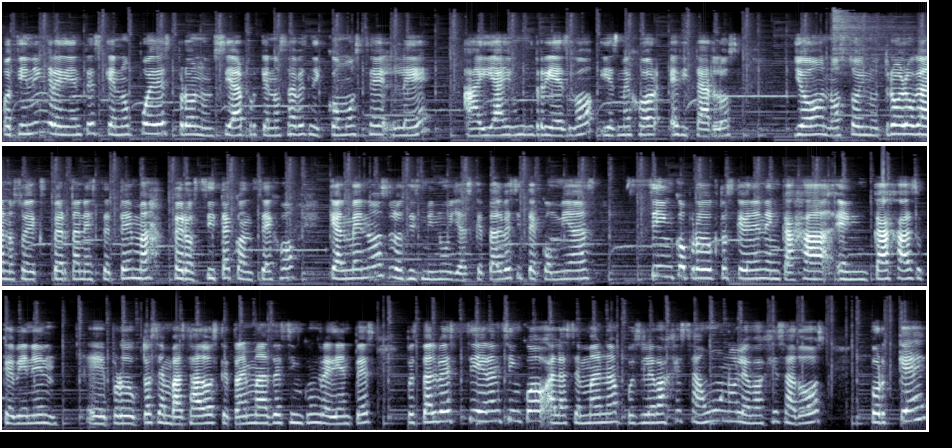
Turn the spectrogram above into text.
o tiene ingredientes que no puedes pronunciar porque no sabes ni cómo se lee, ahí hay un riesgo y es mejor evitarlos. Yo no soy nutróloga, no soy experta en este tema, pero sí te aconsejo que al menos los disminuyas, que tal vez si te comías cinco productos que vienen en, caja, en cajas o que vienen eh, productos envasados que traen más de 5 ingredientes, pues tal vez si eran 5 a la semana, pues le bajes a uno, le bajes a dos. ¿Por qué?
